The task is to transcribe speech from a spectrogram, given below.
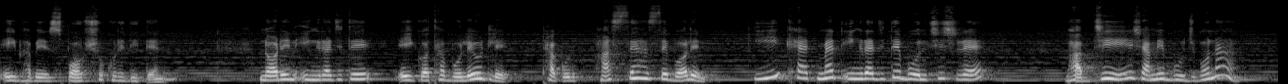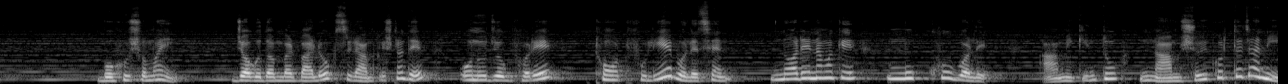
এইভাবে স্পর্শ করে দিতেন। নরেন ইংরাজিতে এই কথা বলে উঠলে ঠাকুর হাসতে হাসতে বলেন, কি খ্যাটম্যাট ইংরাজিতে বলছিস রে? ভাবছিস আমি বুঝব না? বহু সময়ে জগদম্বার বালক শ্রীরামকৃষ্ণদেব অনুযোগ ভরে ঠোঁট ফুলিয়ে বলেছেন, নরেন আমাকে মুখ্যু বলে। আমি কিন্তু নাম সই করতে জানি,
